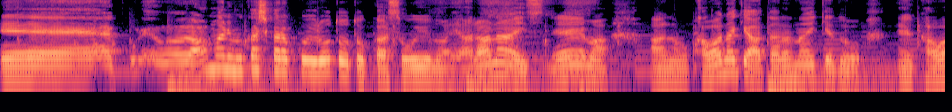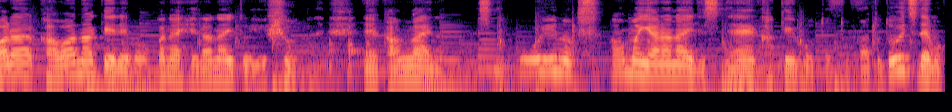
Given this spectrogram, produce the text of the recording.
えー、これはあんまり昔からこういうロトとかそういうのはやらないですね。まあ、あの買わなきゃ当たらないけど、えー、買わら買わなければお金は減らないというようなね、えー、考えなんですね。こういうのあんまりやらないですね。掛け事とか、あとドイツでも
